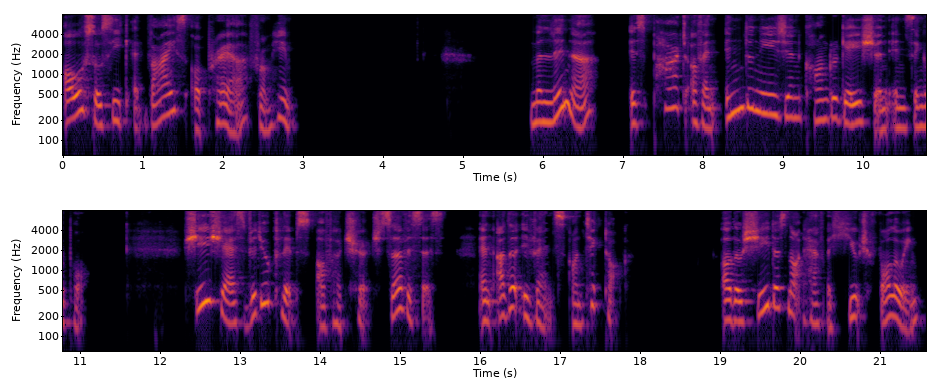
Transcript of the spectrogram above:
also seek advice or prayer from him. Melina is part of an Indonesian congregation in Singapore. She shares video clips of her church services and other events on TikTok. Although she does not have a huge following,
